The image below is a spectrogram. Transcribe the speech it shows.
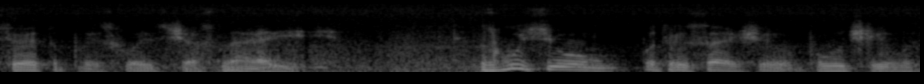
все это происходит сейчас на арене. С гусем потрясающе получилось.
